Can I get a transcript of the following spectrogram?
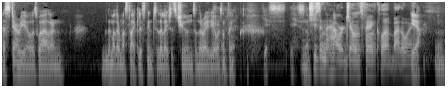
a stereo as well? And the mother must like listening to the latest tunes on the radio or something. Yes, yes. She's in the Howard Jones fan club, by the way. yeah. Mm.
